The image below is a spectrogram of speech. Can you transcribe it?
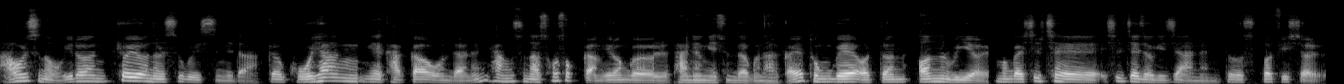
snow 이런 표현을 쓰고 있습니다. 그러니까 고향에 가까워온다는 향수나 소속감 이런 걸 반영해 준다고나 할까요? 동부의 어떤 unreal 뭔가 실체 실제적이지 않은 또 superficial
